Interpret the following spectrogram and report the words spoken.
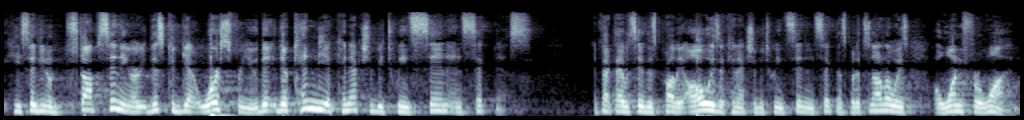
he said, you know, stop sinning or this could get worse for you. There can be a connection between sin and sickness. In fact, I would say there's probably always a connection between sin and sickness, but it's not always a one for one.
